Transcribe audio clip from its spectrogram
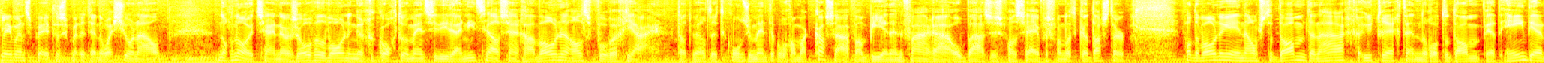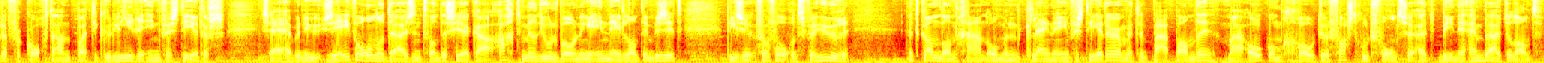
Clemens Peters met het NOS Journaal. Nog nooit zijn er zoveel woningen gekocht door mensen die daar niet zelf zijn gaan wonen als vorig jaar. Dat meldt het consumentenprogramma Kassa van BNN-Vara op basis van cijfers van het kadaster. Van de woningen in Amsterdam, Den Haag, Utrecht en Rotterdam werd een derde verkocht aan particuliere investeerders. Zij hebben nu 700.000 van de circa 8 miljoen woningen in Nederland in bezit, die ze vervolgens verhuren. Het kan dan gaan om een kleine investeerder met een paar panden... maar ook om grote vastgoedfondsen uit binnen- en buitenland.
